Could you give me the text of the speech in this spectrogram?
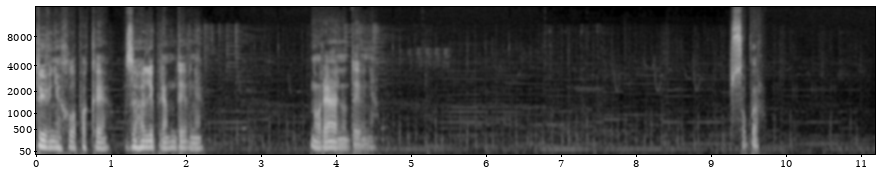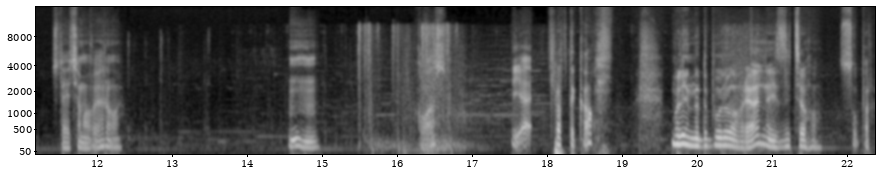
Дивні хлопаки. Взагалі прям дивні. Ну, реально дивні. Супер. Здається, ми виграли. Угу. Клас. Я провтикав. Блін, не добудував реально із-за цього. Супер.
